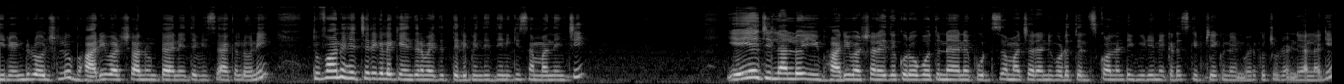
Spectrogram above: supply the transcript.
ఈ రెండు రోజులు భారీ వర్షాలు ఉంటాయని అయితే విశాఖలోని తుఫాను హెచ్చరికల కేంద్రం అయితే తెలిపింది. దీనికి సంబంధించి ఏ ఏ జిల్లాల్లో ఈ భారీ వర్షాలు అయితే కురవబోతున్నాయనే పూర్తి సమాచారాన్ని కూడా తెలుసుకోవాలంటే ఈ వీడియోని ఎక్కడ స్కిప్ చేయకుండా వరకు చూడండి. అలాగే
